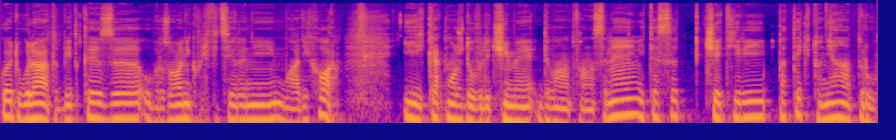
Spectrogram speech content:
което голямата битка е за образовани, квалифицирани млади хора. И как може да увеличиме дела на това население? И те са четири пътеки, то няма друго.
